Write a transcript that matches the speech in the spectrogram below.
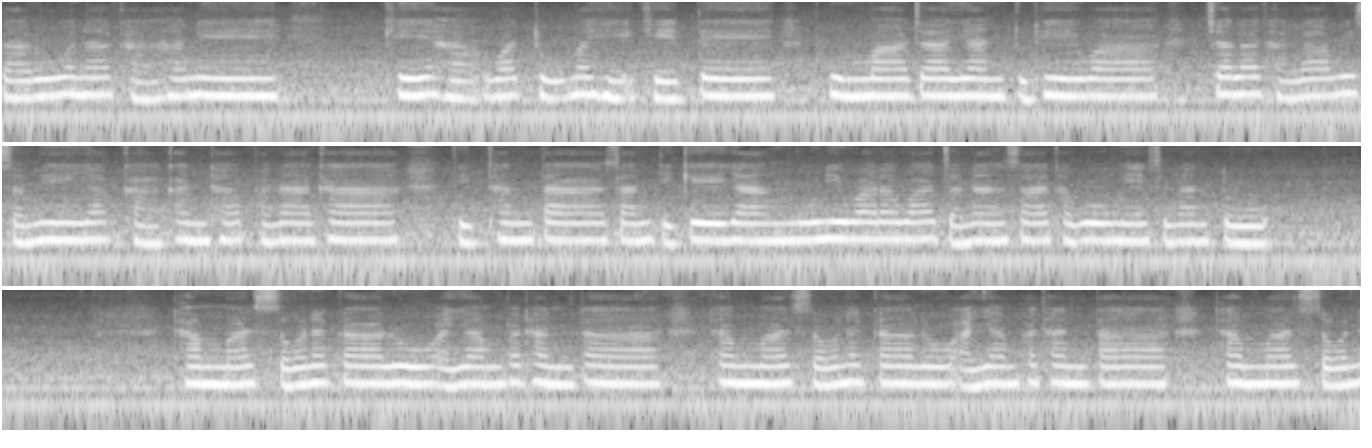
ตารุวนาขาหเน เคหะวัตถุมหิเคเตภูมมาจายันตุเทวา จลทลาวิสเมยักขาคันทัพพนาคา ติทันตา สันติเกยังมุนิวารวาจนางสาทโวเมสุนันตุธรรมัสสวนกาโลอายัมพทันตาธรรมัสสวนกาโลอายัมพทันตาธรรมัสสวน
